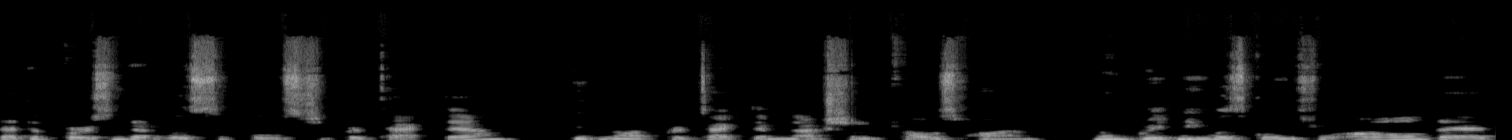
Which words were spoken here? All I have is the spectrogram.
that the person that was supposed to protect them did not protect them and actually caused harm. When Britney was going through all that,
